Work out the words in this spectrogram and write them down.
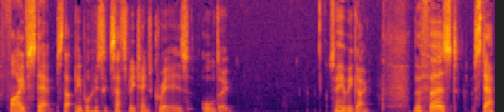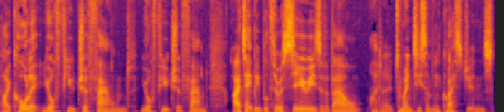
five steps that people who successfully change careers all do. So here we go. The first step. I call it your future found. Your future found. I take people through a series of about, I don't know, 20 something questions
